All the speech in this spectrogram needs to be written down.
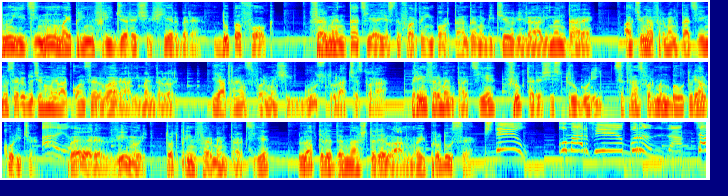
Nu iți nu numai prin frigere și fierbere. După foc, fermentația este foarte importantă în obiceiurile alimentare. Acțiunea fermentației nu se reduce numai la conservarea alimentelor. Ea transformă și gustul acestora. Prin fermentație, fructele și strugurii se transformă în băuturi alcoolice. ai, Bere, vinuri, tot prin fermentație, laptele dă naștere la noi produse. știu Cum ar fi brânza sau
